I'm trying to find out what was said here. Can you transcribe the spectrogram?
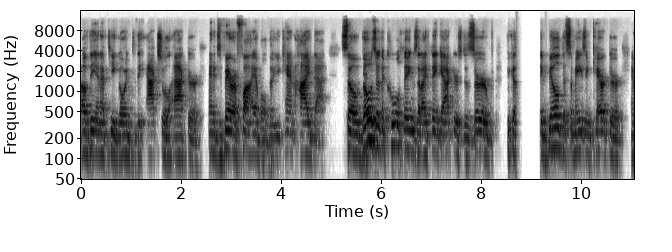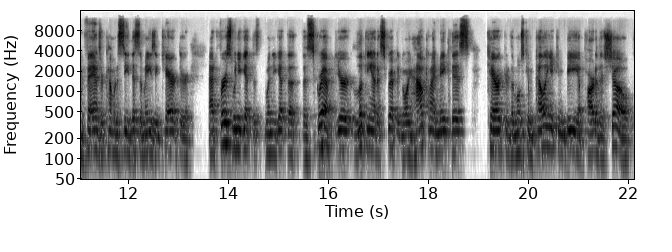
of the NFT going to the actual actor, and it's verifiable that you can't hide that. So those are the cool things that I think actors deserve because they build this amazing character, and fans are coming to see this amazing character. At first, when you get the when you get the the script, you're looking at a script and going, "How can I make this character the most compelling it can be a part of the show?"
